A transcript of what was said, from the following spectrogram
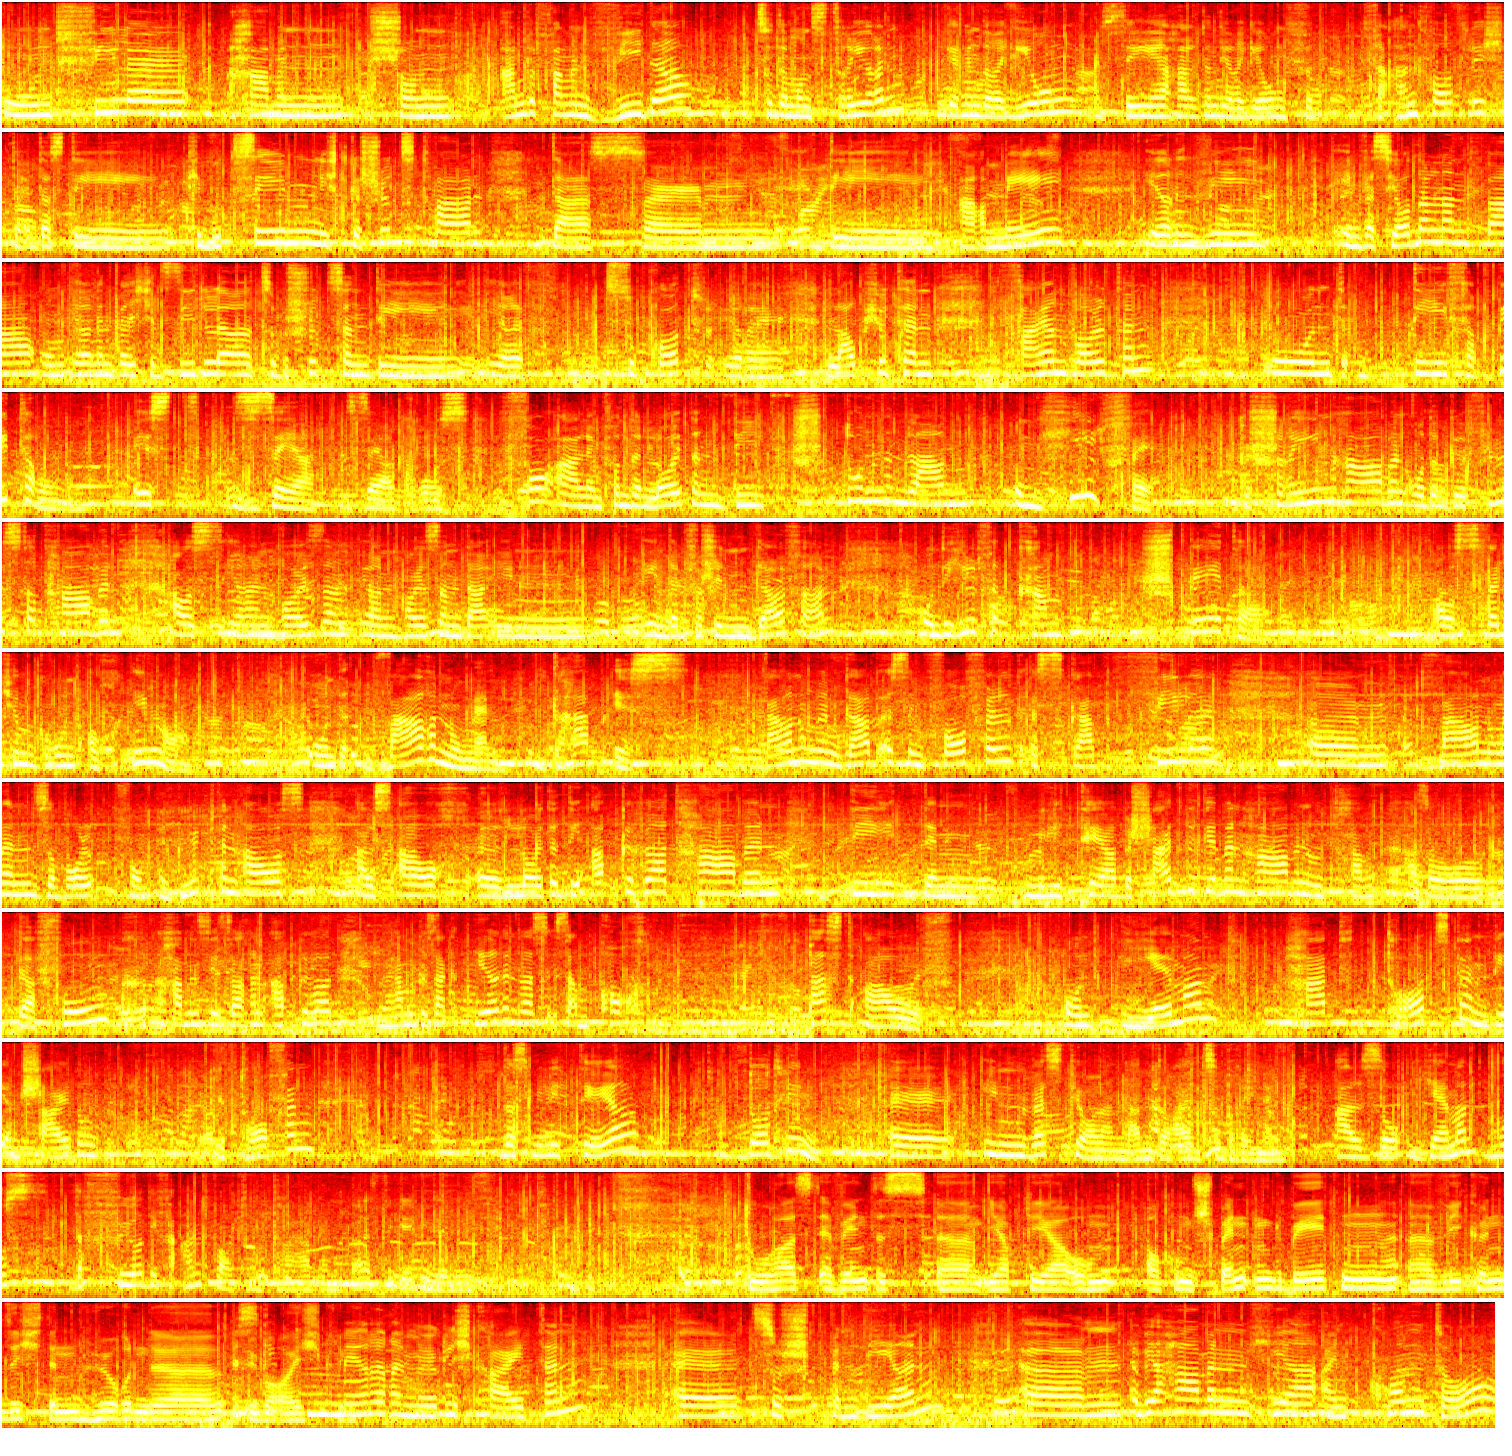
Und viele haben schon angefangen, wieder zu demonstrieren gegen die Regierung. Sie halten die Regierung für verantwortlich, dass die Kibbutzim nicht geschützt waren, dass ähm, die Armee irgendwie in Westjordanland war, um irgendwelche Siedler zu beschützen, die ihre Sukkot, ihre Laubhütten feiern wollten. Und die Verbitterung ist sehr, sehr groß. Vor allem von den Leuten, die stundenlang um Hilfe geschrien haben oder geflüstert haben aus ihren Häusern, ihren Häusern da in, in den verschiedenen Dörfern. Und die Hilfe kam später, aus welchem Grund auch immer. Und Warnungen gab es. Warnungen gab es im Vorfeld. Es gab viele ähm, Warnungen, sowohl vom Ägypten aus, als auch äh, Leute, die abgehört haben, die dem Militär Bescheid gegeben haben. Und haben, also der Funk haben sie Sachen abgehört und haben gesagt, irgendwas ist am Kochen. Passt auf. Und jemand hat trotzdem die Entscheidung getroffen, das Militär dorthin äh, in Westjordanland reinzubringen. Also jemand muss dafür die Verantwortung tragen. Da ist die Gegengewiss. Du hast erwähnt, dass, äh, ihr habt ja um, auch um Spenden gebeten. Äh, wie können sich denn Hörende es über gibt euch kriegen? mehrere Möglichkeiten äh, zu spendieren. Ähm, wir haben hier ein Konto,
